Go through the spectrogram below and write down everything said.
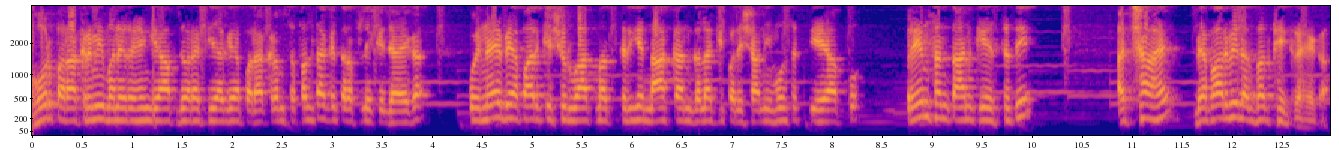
घोर पराक्रमी बने रहेंगे, आप द्वारा किया गया पराक्रम सफलता की तरफ़ लेके जाएगा। कोई नए व्यापार की शुरुआत मत करिए, नाक कान गला की परेशानी हो सकती है आपको। प्रेम संतान की स्थिति अच्छा है, व्यापार भी लगभग ठीक रहेगा।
